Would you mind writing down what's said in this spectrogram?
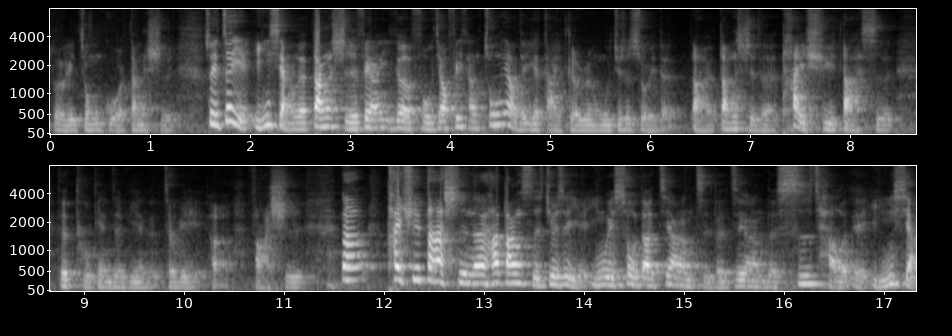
作为中国当时，所以这也影响了当时非常一个佛教非常重要的一个改革人物，就是所谓的啊当时的太虚大师的图片这边的这位呃法师。那太虚大师呢，他当时就是也因为受到这样子的这样的思潮的影响，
